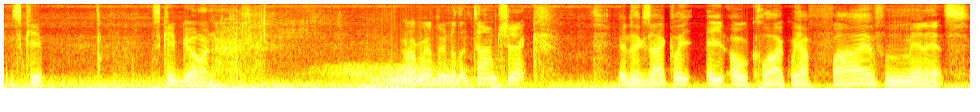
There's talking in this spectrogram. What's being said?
Let's keep let's keep going. I'm gonna do another time check. It is exactly 8 o'clock. We have five minutes.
